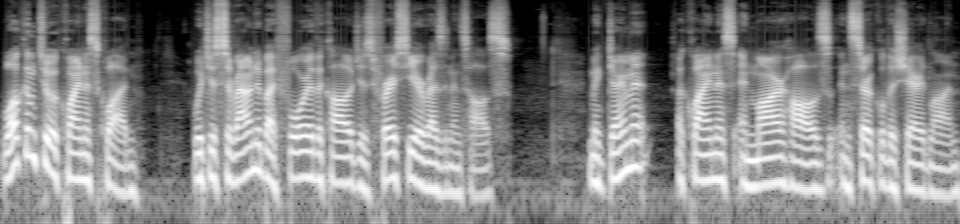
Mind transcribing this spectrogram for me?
Welcome to Aquinas Quad, which is surrounded by four of the college's first year residence halls. McDermott, Aquinas, and Meagher halls encircle the shared lawn.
